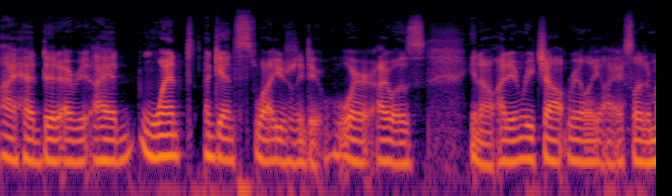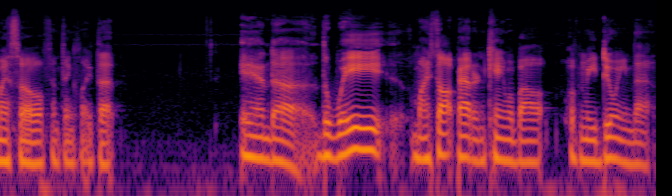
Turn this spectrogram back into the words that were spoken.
I had did every I had went against what I usually do, where I was, you know, I didn't reach out really. I isolated myself and things like that. And uh, the way my thought pattern came about of me doing that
